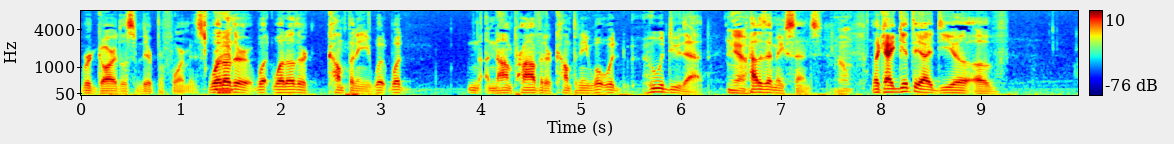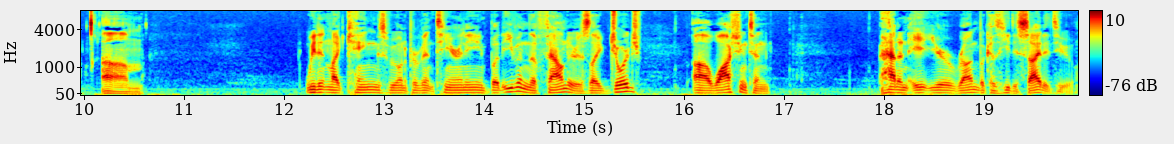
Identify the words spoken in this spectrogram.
regardless of their performance? What Right. other what what other company? What what nonprofit or company? What would who would do that? Yeah. How does that make sense? No. Like I get the idea of, um, we didn't like kings. We want to prevent tyranny. But even the founders, like George uh, Washington, had an eight-year run because he decided to,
